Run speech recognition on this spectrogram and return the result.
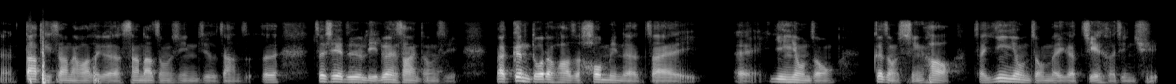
呃，大体上的话这个三大中心就是这样子，这这些都是理论上的东西。那更多的话是后面的在呃应用中各种型号在应用中的一个结合进去，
